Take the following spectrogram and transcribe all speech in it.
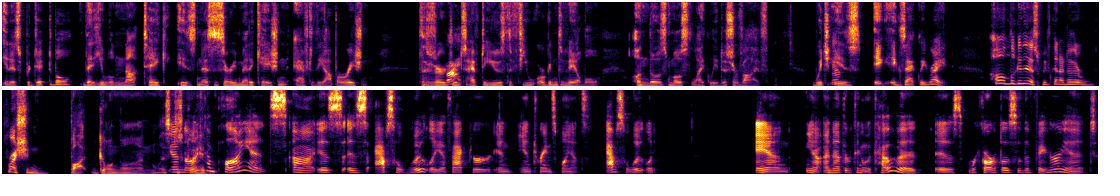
it is predictable that he will not take his necessary medication after the operation. The surgeons Right. have to use the few organs available on those most likely to survive, which Yep. is e- exactly right. Oh, look at this. We've got another Russian bot going on. Let's Yeah, just go ahead. Non-compliance uh, is is absolutely a factor in in transplants. Absolutely. And you know, another thing with COVID is, regardless of the variant,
